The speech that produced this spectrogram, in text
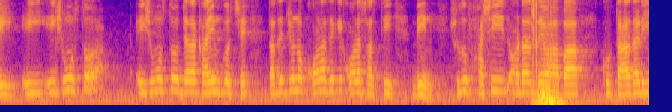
এই এই এই সমস্ত এই সমস্ত যারা ক্রাইম করছে, তাদের জন্য কড়া থেকে কড়া শাস্তি দিন। শুধু ফাঁসির অর্ডার দেওয়া বা খুব তাড়াতাড়ি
